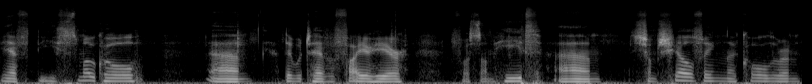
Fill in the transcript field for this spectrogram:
You have the smoke hole. Um, they would have a fire here for some heat. Um, some shelving, a cauldron,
